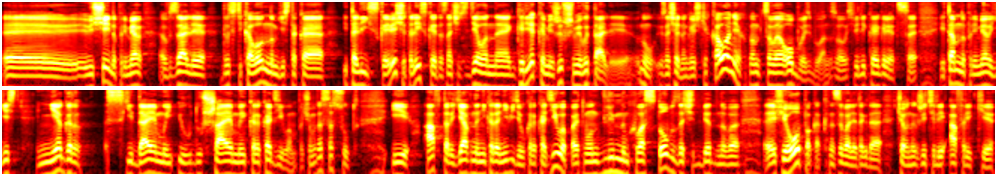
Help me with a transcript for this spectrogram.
э, вещей. Например, в зале 20-колонном есть такая италийская вещь. Италийская — это значит сделанная греками, жившими в Италии. Ну, изначально в греческих колониях, потом целая область была, называлась Великая Греция. И там, например, есть негр съедаемый и удушаемый крокодилом. Почему это сосуд? И автор явно никогда не видел крокодила, поэтому он длинным хвостом, значит, бедного Эфиопа, как называли тогда черных жителей Африки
